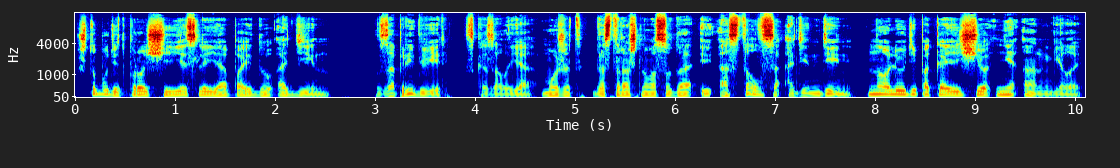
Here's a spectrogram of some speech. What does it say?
что будет проще, если я пойду один. «Запри дверь», — сказал я. «Может, до страшного суда и остался один день, но люди пока еще не ангелы».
